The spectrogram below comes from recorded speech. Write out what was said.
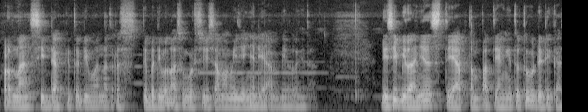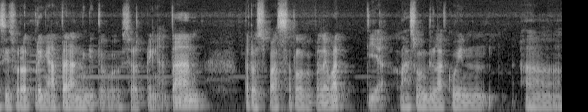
pernah sidak gitu di mana terus tiba-tiba langsung kursi sama mejanya diambil gitu dia sih bilangnya setiap tempat yang itu tuh udah dikasih surat peringatan gitu. Surat peringatan terus pas satpol pp lewat ya langsung dilakuin uh,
